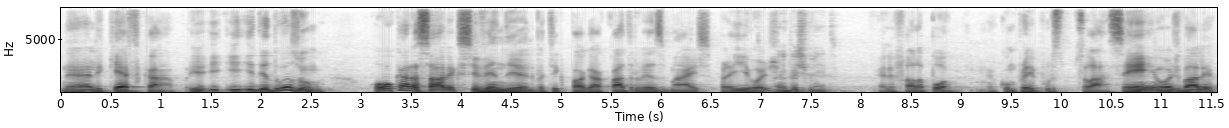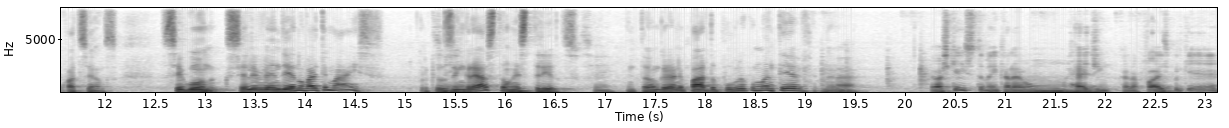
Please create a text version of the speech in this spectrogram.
né? Ele quer ficar. E, e- e de duas uma. Ou o cara sabe que se vender ele vai ter que pagar quatro vezes mais para ir hoje. É um investimento. Ele fala, pô, eu comprei por, sei lá, 100, hoje vale 400. Segundo, se ele vender não vai ter mais, porque os Sim. ingressos estão restritos. Sim. Então, grande parte do público manteve, né? É. Eu acho que é isso também, cara. É um hedging que o cara faz, porque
